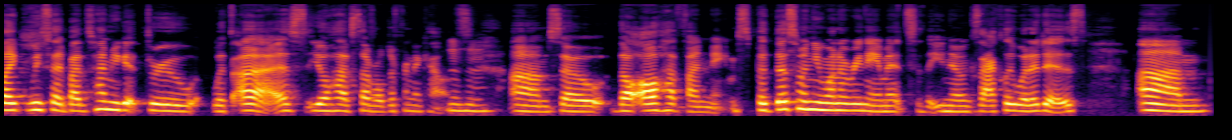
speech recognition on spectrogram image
like we said, by the time you get through with us, you'll have several different accounts. Mhm. Um, so they'll all have fun names, but this one you want to rename it so that you know exactly what it is. Um,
